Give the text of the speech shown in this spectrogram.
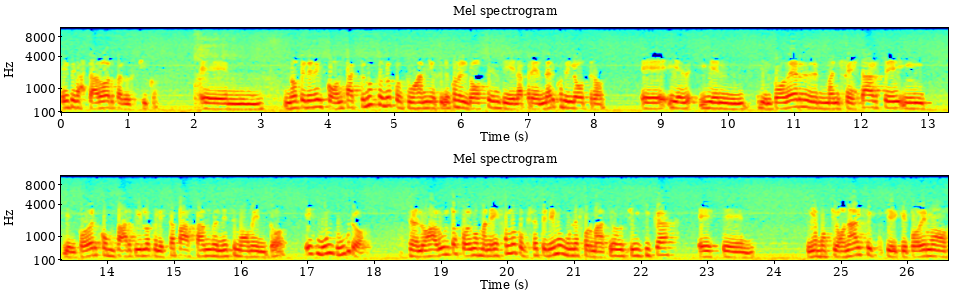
es devastador para los chicos. Em, no tener el contacto no solo con sus amigos, sino con el docente, el aprender con el otro eh, y, el, y, el, y el poder manifestarse y, y el poder compartir lo que le está pasando en ese momento es muy duro. O sea, los adultos podemos manejarlo porque ya tenemos una formación psíquica este, y emocional que, que, podemos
